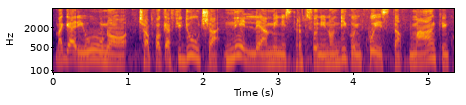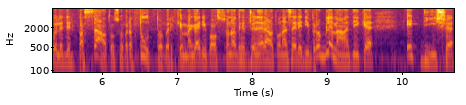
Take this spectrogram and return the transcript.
magari uno ha poca fiducia nelle amministrazioni, non dico in questa, ma anche in quelle del passato, soprattutto perché magari possono aver generato una serie di problematiche e dice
